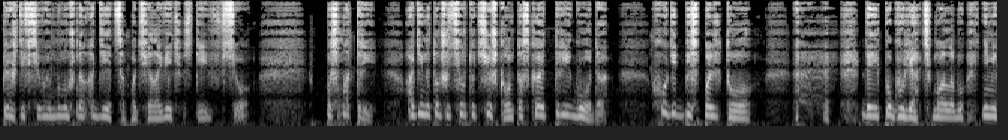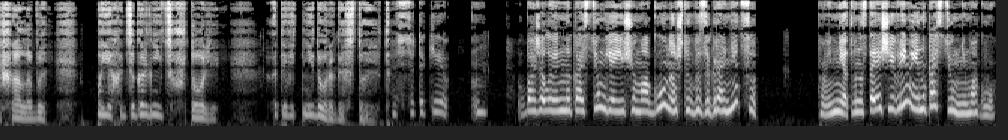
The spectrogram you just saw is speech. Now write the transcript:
Прежде всего ему нужно одеться по-человечески и все. Посмотри, один и тот же сюртучишка он таскает три года. Ходит без пальто. Да и погулять малому не мешало бы. Поехать за границу, что ли? Это ведь недорого стоит. Все-таки Пожалуй, на костюм я еще могу, но чтобы за границу... Нет, в настоящее время и на костюм не могу.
